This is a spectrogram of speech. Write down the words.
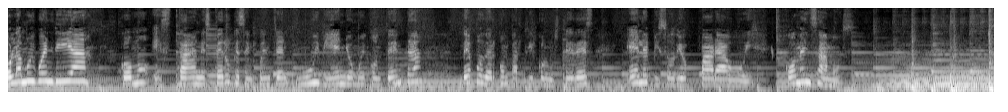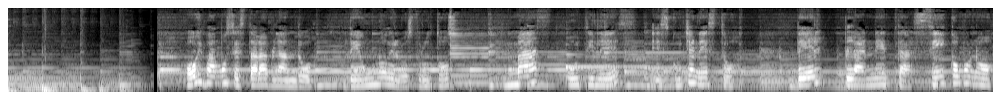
Hola, muy buen día. ¿Cómo están? Espero que se encuentren muy bien. Yo muy contenta de poder compartir con ustedes el episodio para hoy. Comenzamos. Hoy vamos a estar hablando de uno de los frutos más útiles, escuchen esto, del planeta, sí, como no.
